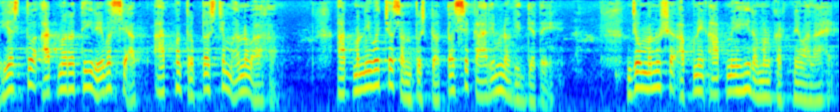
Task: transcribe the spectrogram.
यस्तो आत्मरति रेवस्यात आत्मतृप्त मानवा। आत्मनिव संतुष्ट, तस्य कार्यम न विद्यते। जो मनुष्य अपने आप में ही रमण करने वाला है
